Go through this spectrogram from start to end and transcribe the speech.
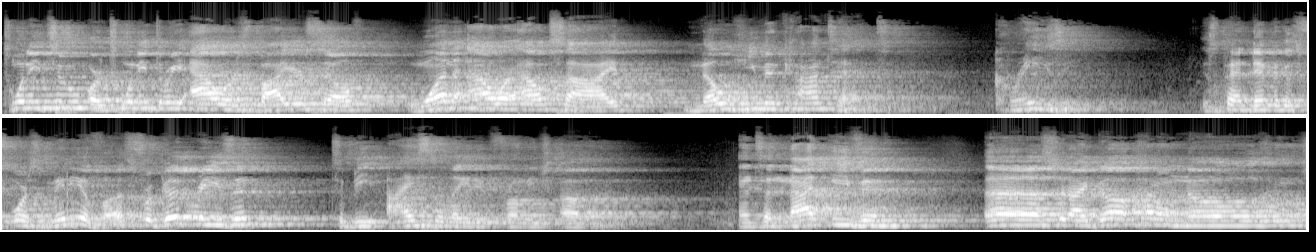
22 or 23 hours by yourself, one hour outside, no human contact. Crazy. This pandemic has forced many of us, for good reason, to be isolated from each other and to not even, uh, should I go? I don't know. I don't, should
